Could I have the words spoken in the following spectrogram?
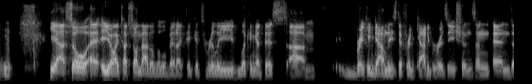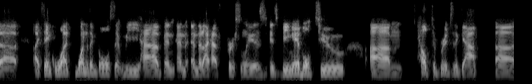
Mm-hmm. Yeah, so uh, you know, I touched on that a little bit. I think it's really looking at this, um, breaking down these different categorizations, and and uh, I think what one of the goals that we have, and and and that I have personally, is is being able to um, help to bridge the gap uh,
